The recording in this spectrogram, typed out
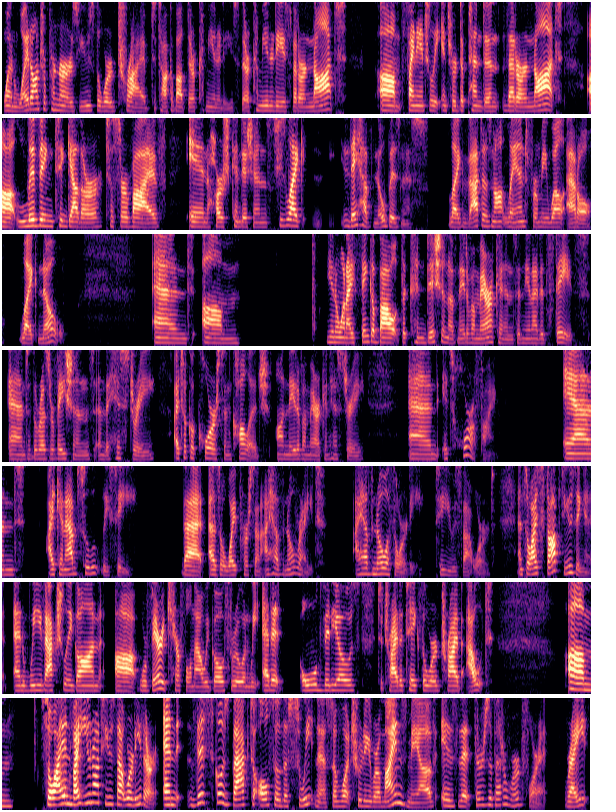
when white entrepreneurs use the word tribe to talk about their communities, their communities that are not um, financially interdependent, that are not uh, living together to survive in harsh conditions. She's like, they have no business. Like, that does not land for me well at all. Like, no. And, um, you know, when I think about the condition of Native Americans in the United States and the reservations and the history, I took a course in college on Native American history, and it's horrifying. And I can absolutely see that as a white person, I have no right, I have no authority to use that word. And so I've stopped using it. And we've actually gone, uh, we're very careful now. We go through and we edit old videos to try to take the word tribe out. Um, so I invite you not to use that word either. And this goes back to also the sweetness of what Trudi reminds me of is that there's a better word for it, right?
